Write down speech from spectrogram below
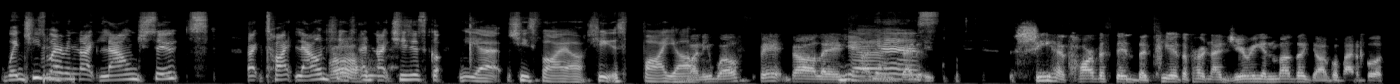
when she's Mm. wearing like lounge suits like tight lounge suits Oh. and like she's just got yeah she's fire she is fire money well spent, darling. Yeah. Yes. is- she has harvested the tears of her Nigerian mother. Y'all go buy the book,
